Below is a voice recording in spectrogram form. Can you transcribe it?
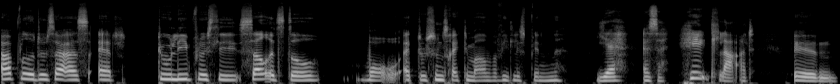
Oplevede du så også, at du lige pludselig sad et sted, hvor at du synes rigtig meget var virkelig spændende? Ja, altså helt klart. Øhm,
